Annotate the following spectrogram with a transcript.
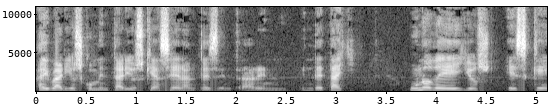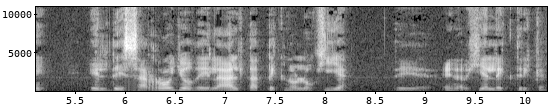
hay varios comentarios que hacer antes de entrar en, detalle. Uno de ellos es que el desarrollo de la alta tecnología de energía eléctrica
